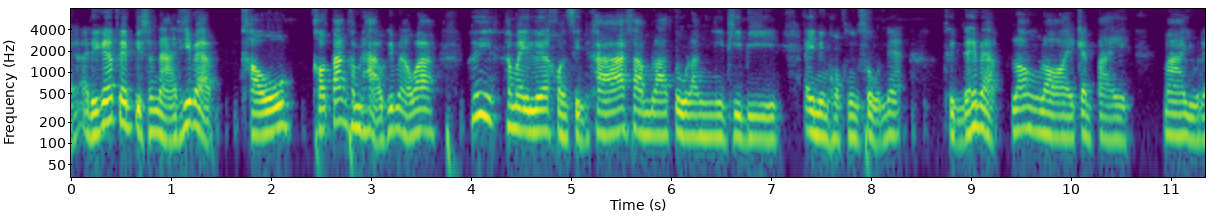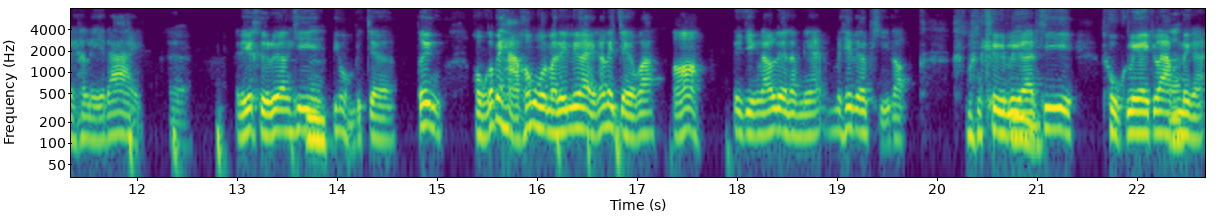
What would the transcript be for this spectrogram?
ออันนี้ก็เป็นปริศนาที่แบบเขา เขาตั้งคำถามขึ้นมาว่า เฮ้ยทำไมเรือขนสินค้าซัมราตูลังงีพีบีไอหนึ่งหกศูนย์ศูนย์เนี่ย ถึงได้แบบล่องลอยกันไปมาอยู่ในทะเลได้ เออ อันนี้คือเรื่องที่อืมที่ผมไปเจอ ซึ่งผมก็ไปหาข้อมูลมาเรื่อยๆ ก็เลยเจอว่า อ๋อ จริงๆ แล้วเรือลำเนี้ยไม่ใช่เรือผีหรอก มันคือเรืออมที่ถูกเรืออีกนะลำหนึ่งอะ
